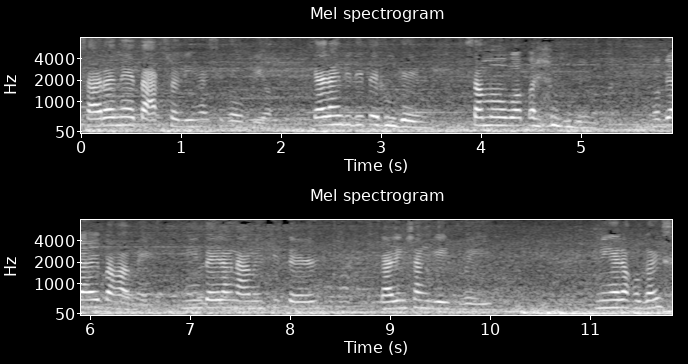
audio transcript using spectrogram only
Sa Araneta actually, ha, si Obio. Kaya lang hindi dito yung game. Sa MOA pa yung game. Mabiyahe pa kami. Hinihintay lang namin si sir. Galing siyang gateway. Humingal ako guys.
